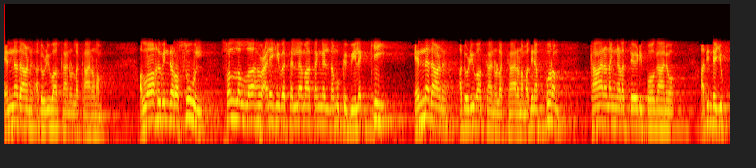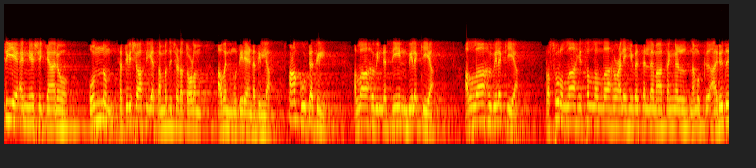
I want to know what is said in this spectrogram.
എന്നതാണ് അത് ഒഴിവാക്കാനുള്ള കാരണം. അള്ളാഹുവിന്റെ റസൂൽ സല്ലല്ലാഹു അലഹി വസല്ലമ തങ്ങൾ നമുക്ക് വിലക്കി എന്നതാണ് അത് ഒഴിവാക്കാനുള്ള കാരണം. അതിനപ്പുറം കാരണങ്ങളെ തേടി പോകാനോ അതിന്റെ യുക്തിയെ അന്വേഷിക്കാനോ ഒന്നും സത്യവിശ്വാസിയെ സംബന്ധിച്ചിടത്തോളം അവൻ മുതിരേണ്ടതില്ല. ആ കൂട്ടത്തിൽ അള്ളാഹുവിന്റെ ദീൻ വിലക്കിയ അള്ളാഹു വിലക്കിയ റസൂലുള്ളാഹി സല്ലാഹു അലഹി വസല്ലമ തങ്ങൾ നമുക്ക് അരുത്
